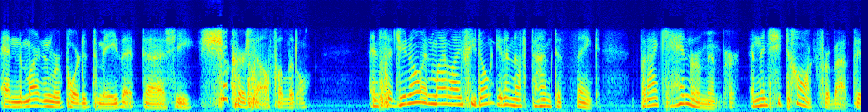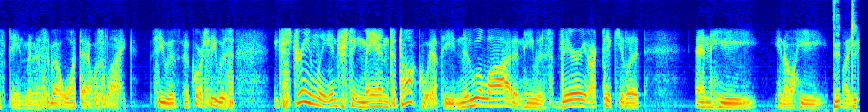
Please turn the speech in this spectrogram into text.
And Martin reported to me that uh, she shook herself a little and said, You know, in my life, you don't get enough time to think, but I can remember. And then she talked for about 15 minutes about what that was like. She was, of course, he was extremely interesting man to talk with. He knew a lot and he was very articulate and he, you know, he Did, like did,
